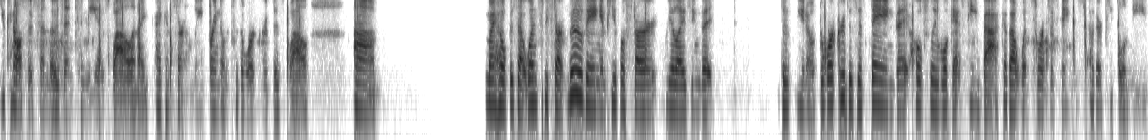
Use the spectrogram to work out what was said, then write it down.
you can also send those in to me as well, and I, I can certainly bring them to the work group as well. Um, my hope is that once we start moving and people start realizing that the you know the work group is a thing that hopefully we'll get feedback about what sorts of things other people need.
